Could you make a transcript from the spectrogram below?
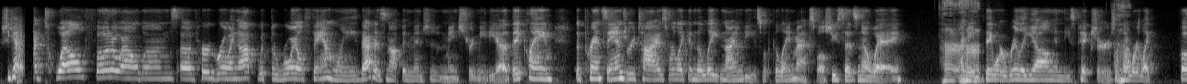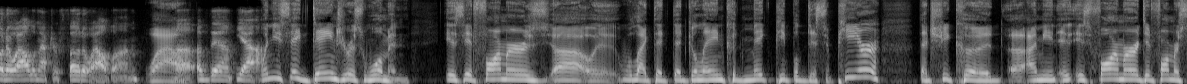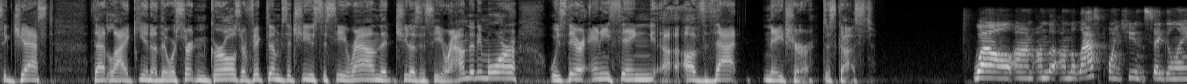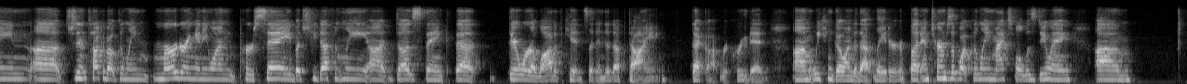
she had 12 photo albums of her growing up with the royal family. That has not been mentioned in mainstream media. They claim the Prince Andrew ties were like in the late 90s with Ghislaine Maxwell. She says, no way. Her, I mean, they were really young in these pictures, and her, there were like photo album after photo album. Wow. Uh, of them. Yeah. When you say dangerous woman, is it farmers uh, like that, that Ghislaine could make people disappear? That she could? Uh, I mean, is, Farmer, did Farmer suggest that, like, you know, there were certain girls or victims that she used to see around that she doesn't see around anymore? Was there anything uh, of that nature discussed? Well, um, on the on the last point, she didn't say Ghislaine. Uh, she didn't talk about Ghislaine murdering anyone per se, but she definitely uh, does think that there were a lot of kids that ended up dying that got recruited. Um, we can go into that later. But in terms of what Ghislaine Maxwell was doing, um,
